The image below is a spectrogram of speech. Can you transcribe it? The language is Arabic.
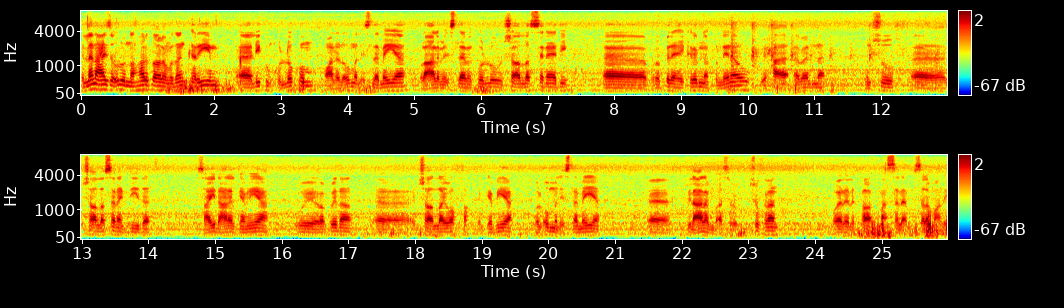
اللي أنا عايز أقوله النهارده رمضان كريم آه، ليكم كلكم وعلى الأمة الإسلامية والعالم الإسلامي كله. إن شاء الله السنة دي آه، ربنا هيكرمنا كلنا ويحقق أملنا ونشوف آه، إن شاء الله سنة جديدة سعيدة على الجميع. وربنا إن شاء الله يوفق الجميع والأمة الإسلامية في العالم بأسره. شكرا وإلى اللقاء. مع السلامة. السلام عليكم.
